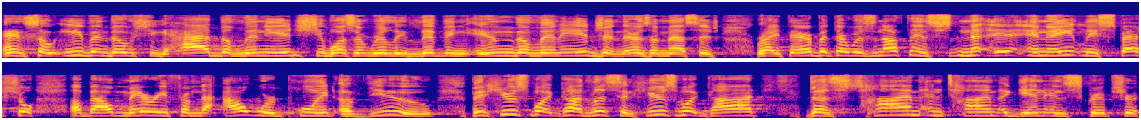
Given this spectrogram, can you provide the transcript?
And so even though she had the lineage, she wasn't really living in the lineage. And there's a message right there. But there was nothing innately special about Mary from the outward point of view. But here's what God, listen, here's what God does time and time again in scripture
